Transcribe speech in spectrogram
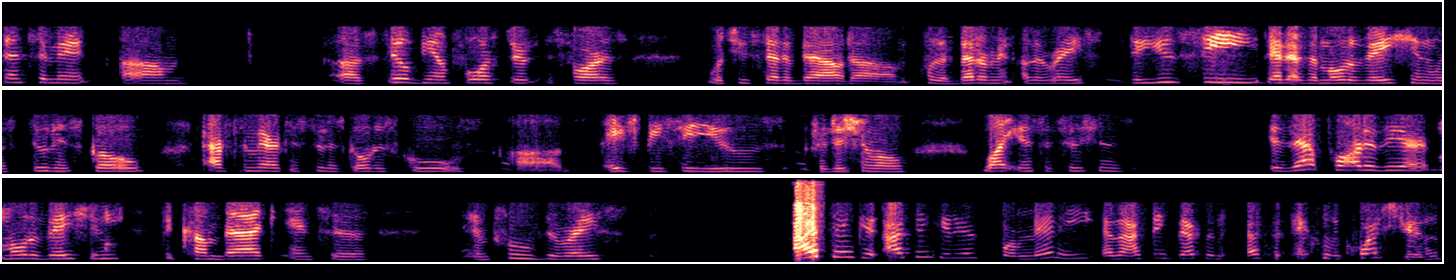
sentiment um, uh, still being fostered as far as what you said about um, for the betterment of the race. Do you see that as a motivation when students go, African American students go to schools, uh, HBCUs, traditional white institutions? Is that part of their motivation to come back and to improve the race? I think it. I think it is for many, and I think that's an that's an excellent question.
